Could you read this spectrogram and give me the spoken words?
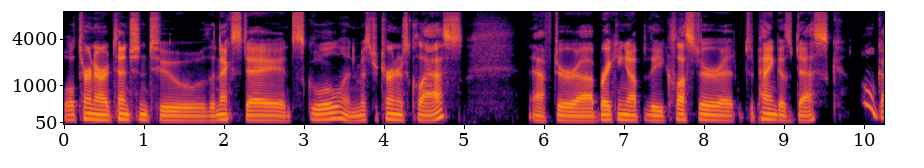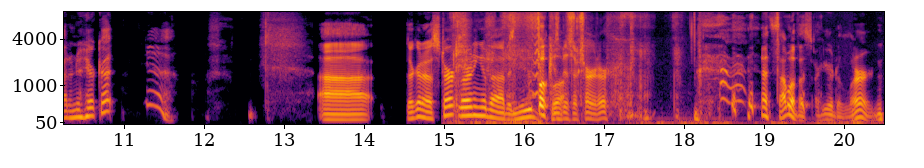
we'll turn our attention to the next day at school and Mr. Turner's class. After uh, breaking up the cluster at Topanga's desk. Oh, got a new haircut? Yeah. Uh, they're going to start learning about a new Focus, book. Mr. Turner. Some of us are here to learn.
